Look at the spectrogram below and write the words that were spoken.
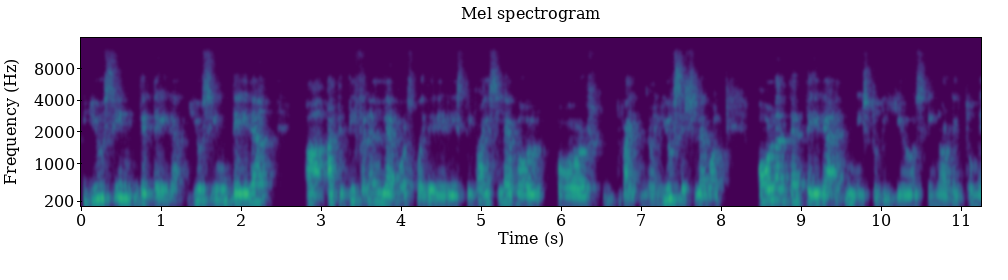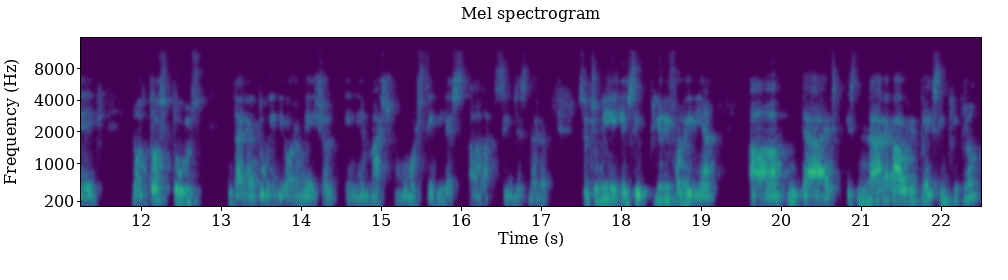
using the data, using data uh, at the different levels, whether it is device level or right, you know, usage level, all of that data needs to be used in order to make you know, those tools that are doing the automation in a much more seamless, uh, seamless manner. So to me, it's a beautiful area um, that is not about replacing people,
